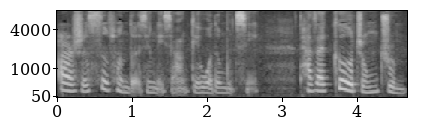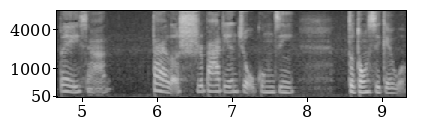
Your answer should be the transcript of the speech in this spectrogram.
二十四寸的行李箱给我的母亲，她在各种准备下带了十八点九公斤的东西给我。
